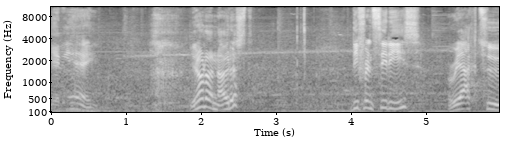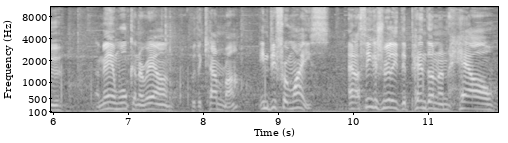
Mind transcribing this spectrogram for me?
Get here. You know what I noticed? Different cities react to a man walking around with a camera in different ways. And I think it's really dependent on how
